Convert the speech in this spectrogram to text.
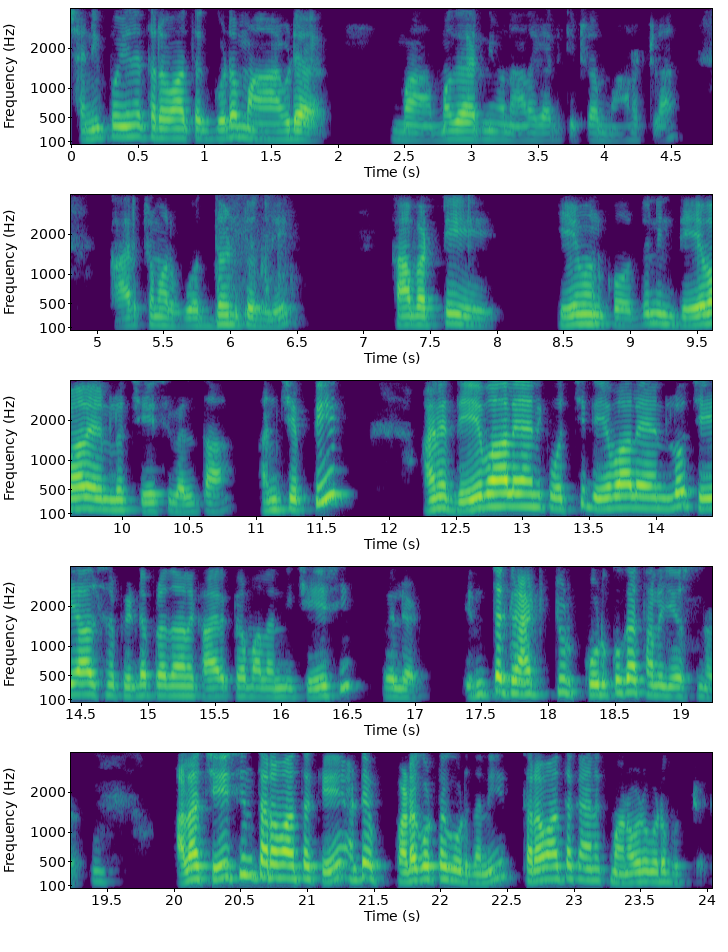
చనిపోయిన తర్వాత కూడా మా ఆవిడ మా అమ్మగారిని మా నాన్నగారిని తిట్టడం మానట్లా కార్యక్రమాలు వద్దంటుంది. కాబట్టి ఏమనుకోవద్దు నేను దేవాలయంలో చేసి వెళ్తా అని చెప్పి ఆయన దేవాలయానికి వచ్చి దేవాలయంలో చేయాల్సిన పిండ ప్రధాన కార్యక్రమాలన్నీ చేసి వెళ్ళాడు. ఎంత గ్రాటిట్యూడ్ కొడుకుగా తను చేస్తున్నాడు. అలా చేసిన తర్వాతకే అంటే పడగొట్టకూడదని తర్వాతకి ఆయనకు మనవడు కూడా పుట్టాడు.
